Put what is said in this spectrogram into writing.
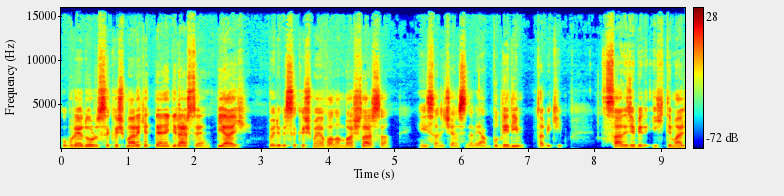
Bu buraya doğru sıkışma hareketlerine girerse bir ay böyle bir sıkışmaya falan başlarsa Nisan içerisinde veya bu dediğim tabii ki sadece bir ihtimal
